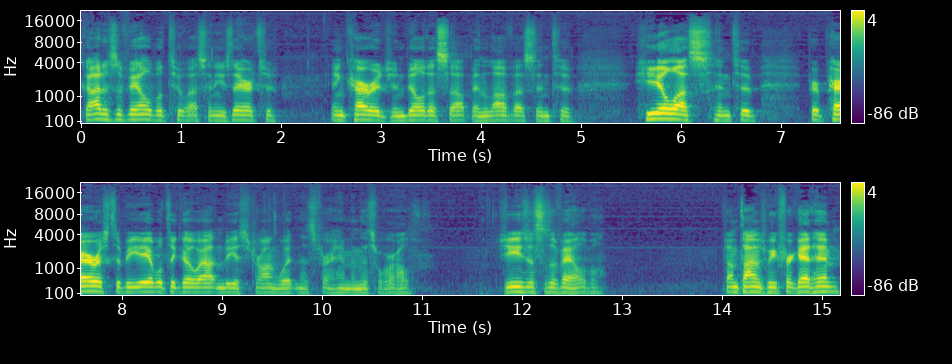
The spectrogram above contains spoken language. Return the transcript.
God is available to us, and He's there to encourage and build us up and love us and to heal us and to prepare us to be able to go out and be a strong witness for Him in this world. Jesus is available. Sometimes we forget Him.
